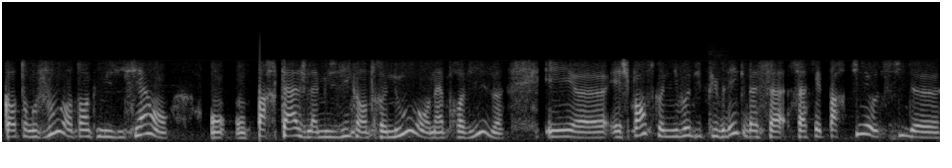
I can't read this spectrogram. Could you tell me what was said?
quand on joue en tant que musicien, on, on, partage la musique entre nous, on improvise, et, euh, je pense qu'au niveau du public, ben ça, fait partie aussi de,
